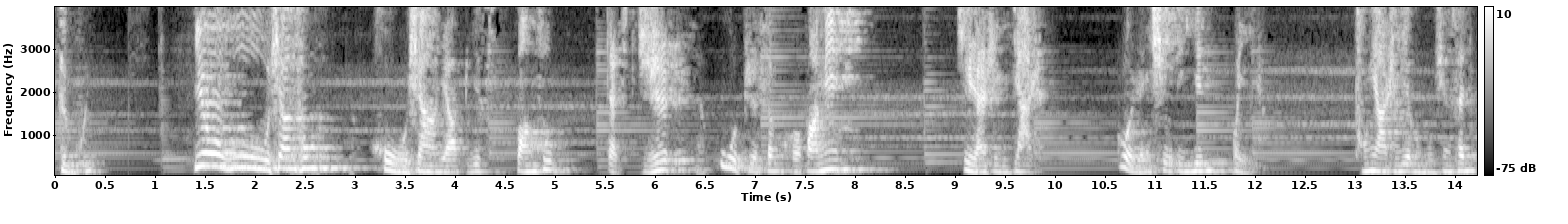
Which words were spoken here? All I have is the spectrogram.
憎恨，有无相通，互相要彼此帮助。这是指在物质生活方面，虽然是一家人，个人修的因不一样。同样是一个母亲生的，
